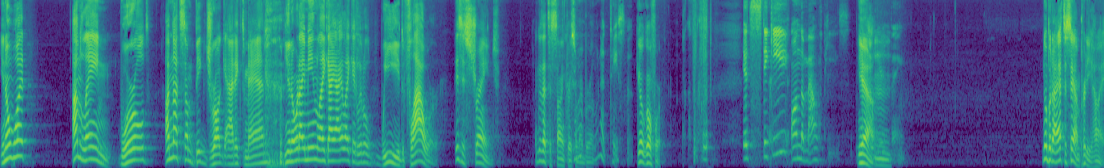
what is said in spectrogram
You know what? I'm lame, world. I'm not some big drug addict man. you know what I mean? Like I, I like a little weed flower. This is strange. I'll give that to Silent Chris or my Weird. I brother. want to taste it. Go, go for it. It's sticky on the mouthpiece. Yeah. Weird mm. Thing. No, but I have to say I'm pretty high.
